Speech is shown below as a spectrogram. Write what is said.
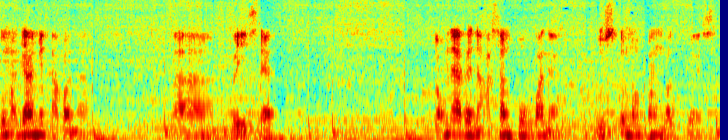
Gumagamit ako ng uh, reset. So, kunwari, nakasampu ka na, gusto mo pang mag-quest,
